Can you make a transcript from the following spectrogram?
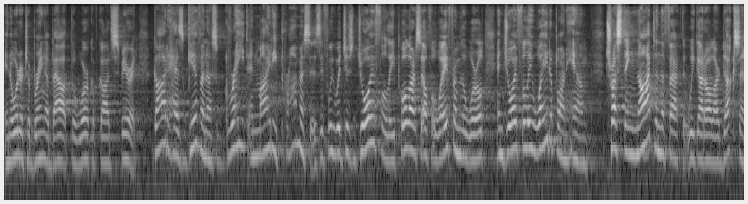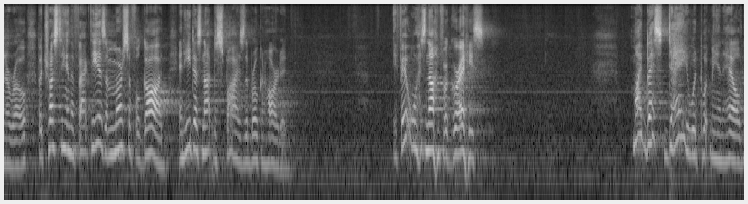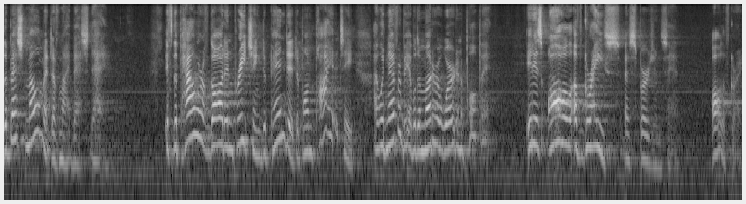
in order to bring about the work of God's Spirit. God has given us great and mighty promises if we would just joyfully pull ourselves away from the world and joyfully wait upon Him, trusting not in the fact that we got all our ducks in a row, but trusting in the fact He is a merciful God and He does not despise the brokenhearted if it was not for grace, my best day would put me in hell, the best moment of my best day. If the power of God in preaching depended upon piety, I would never be able to mutter a word in a pulpit. It is all of grace, as Spurgeon said. All of grace.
